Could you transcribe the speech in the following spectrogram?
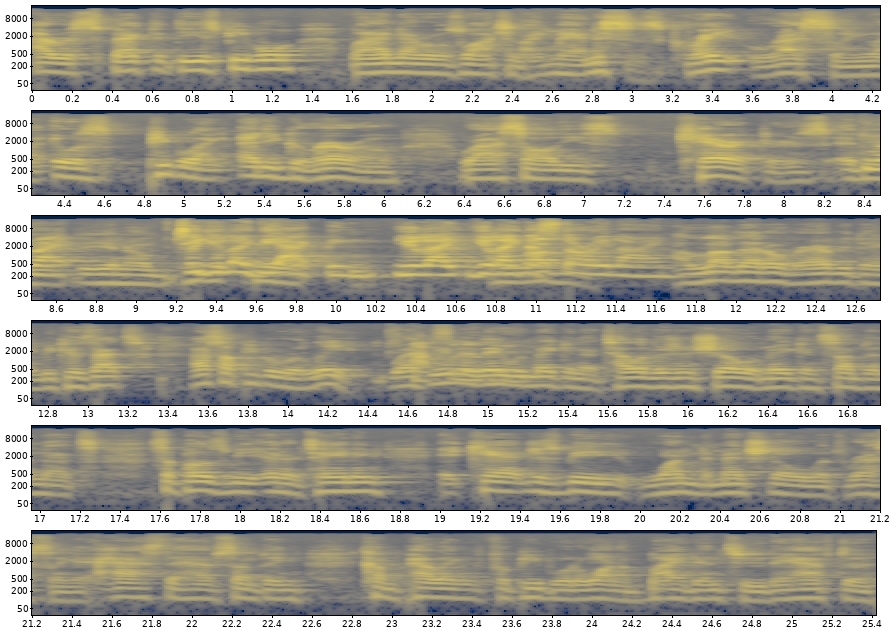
I respected these people, but I never was watching like, man, this is great wrestling. Like it was people like Eddie Guerrero where I saw these characters and Right. you know So you like the acting. You like you I like the storyline. I love that over everything because that's that's how people relate. At the end of the day, we're making a television show. We're making something that's supposed to be entertaining. It can't just be one dimensional with wrestling. It has to have something compelling for people to want to bite into. They have to.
